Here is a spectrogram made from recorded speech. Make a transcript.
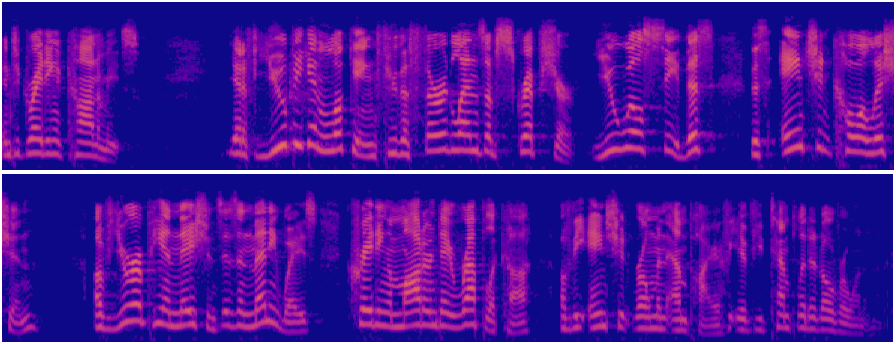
integrating economies. Yet if you begin looking through the third lens of Scripture, you will see this, this ancient coalition of European nations is in many ways creating a modern day replica of the ancient Roman Empire, if, if you template it over one another.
